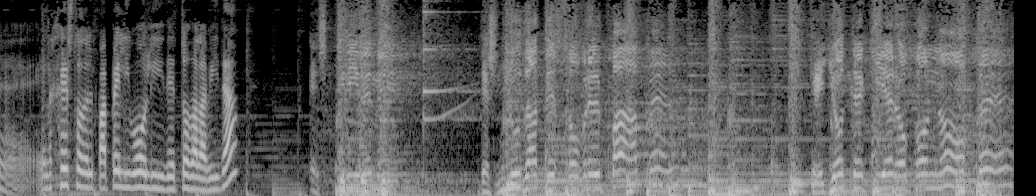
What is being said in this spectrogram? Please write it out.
eh, el gesto del papel y boli de toda la vida? Escríbeme, desnúdate sobre el papel, que yo te quiero conocer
